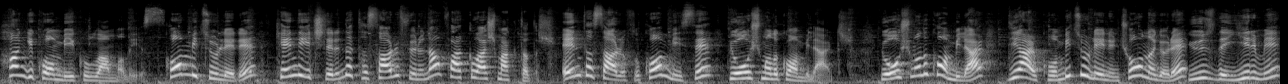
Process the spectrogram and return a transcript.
hangi kombiyi kullanmalıyız? Kombi türleri kendi içlerinde tasarruf yönünden farklılaşmaktadır. En tasarruflu kombi ise yoğuşmalı kombilerdir. Yoğuşmalı kombiler diğer kombi türlerinin çoğuna göre %20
